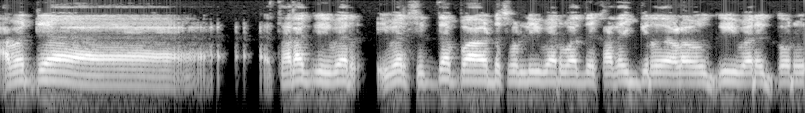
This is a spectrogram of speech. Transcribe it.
அவற்ற தனக்கு இவர் இவர் சித்தப்பா என்று சொல்லி இவர் வந்து கதைக்கிற அளவுக்கு இவருக்கு ஒரு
